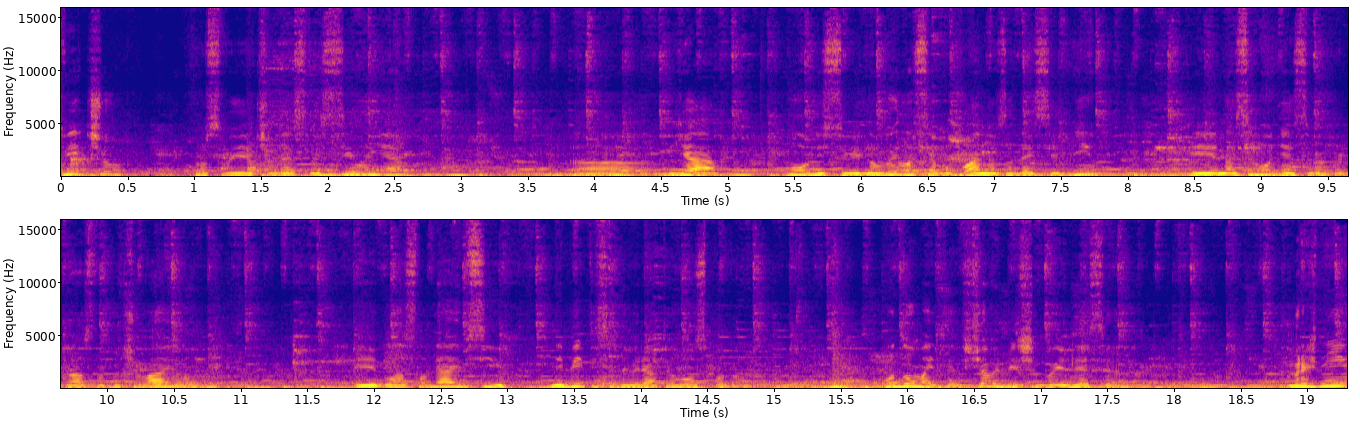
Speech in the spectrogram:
свідчу про своє чудесне зцілення. Е, я повністю відновилася буквально за 10 днів. І на сьогодні я себе прекрасно почуваю і благословляю всіх. Не бійтеся довіряти Господу. Подумайте, що ви більше боїтеся? Брехні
